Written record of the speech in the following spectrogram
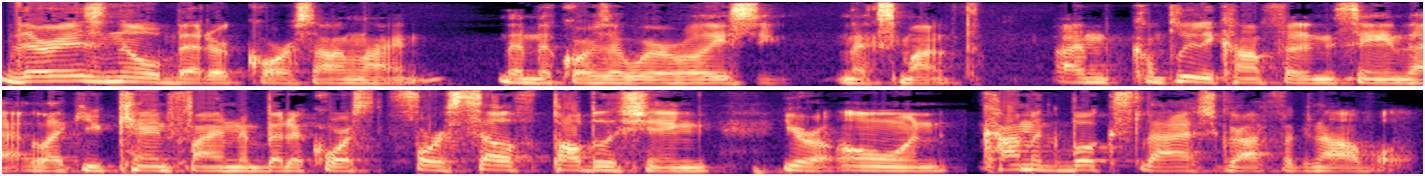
there is no better course online than the course that we're releasing next month. I'm completely confident in saying that. Like you can't find a better course for self-publishing your own comic book slash graphic novel.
